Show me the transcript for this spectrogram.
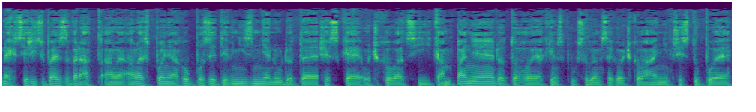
nechci říct úplně zvrat, ale alespoň nějakou pozitivní změnu do té české očkovací kampaně, do toho, jakým způsobem se k očkování přistupuje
